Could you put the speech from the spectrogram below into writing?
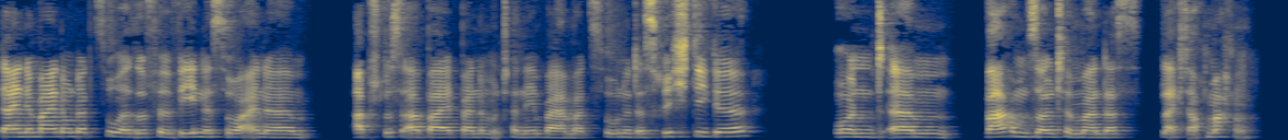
deine Meinung dazu? Also für wen ist so eine Abschlussarbeit bei einem Unternehmen bei Amazone das Richtige? Und ähm, warum sollte man das vielleicht auch machen?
